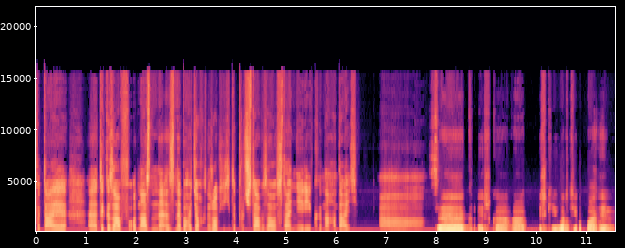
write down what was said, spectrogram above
питає: е, ти казав, одна з не, з небагатьох книжок, які ти прочитав за останній рік. Нагадай. Це книжка, а, книжки варті уваги.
